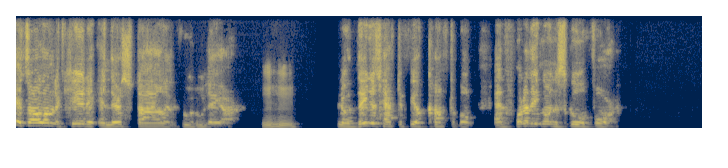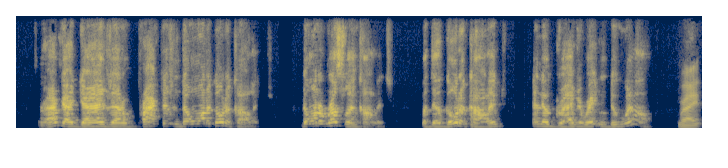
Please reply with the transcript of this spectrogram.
it's all on the kid and their style and who, who they are. Mm-hmm. You know, they just have to feel comfortable. And what are they going to school for? I've got guys that'll practice and don't want to go to college, don't want to wrestle in college, but they'll go to college and they'll graduate and do well. Right.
